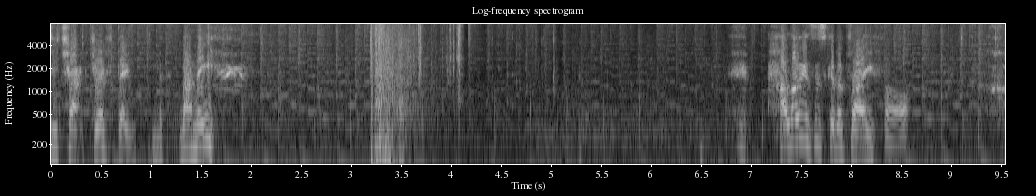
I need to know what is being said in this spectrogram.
Multi-track drifting. N- Nani? How long is this gonna play for?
